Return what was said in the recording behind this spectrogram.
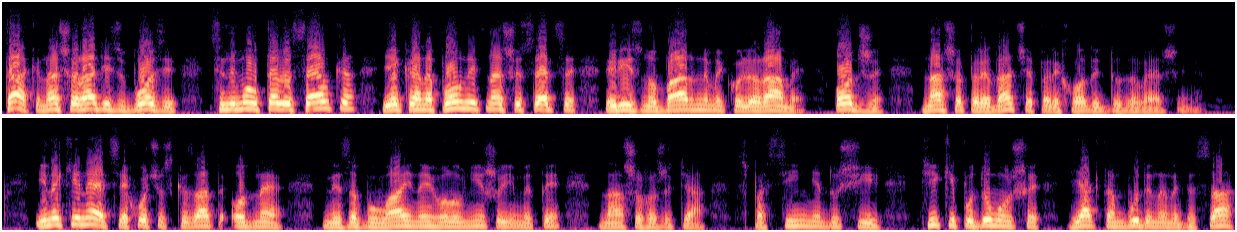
Так, наша радість в Бозі це немов та веселка, яка наповнить наше серце різнобарвними кольорами. Отже, наша передача переходить до завершення. І на кінець я хочу сказати одне: не забувай найголовнішої мети нашого життя спасіння душі. Тільки подумавши, як там буде на небесах,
